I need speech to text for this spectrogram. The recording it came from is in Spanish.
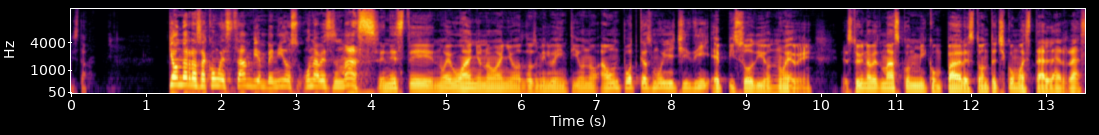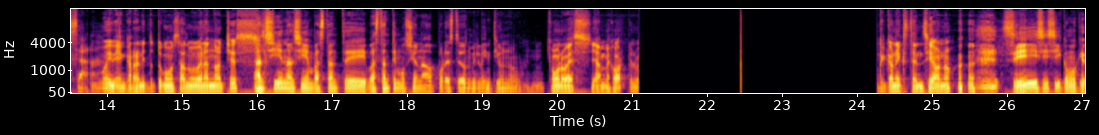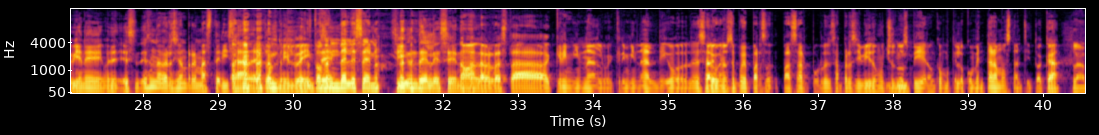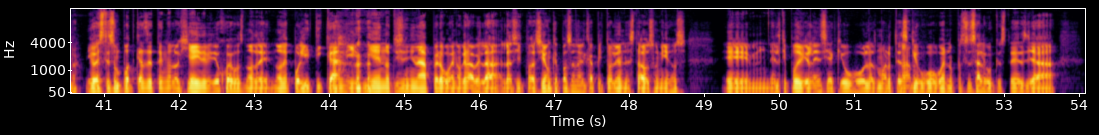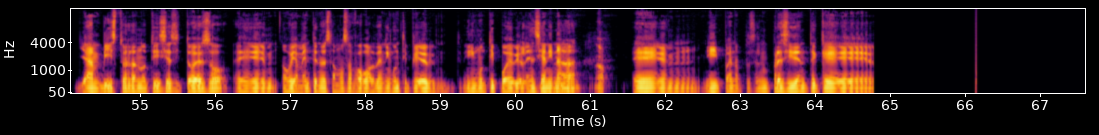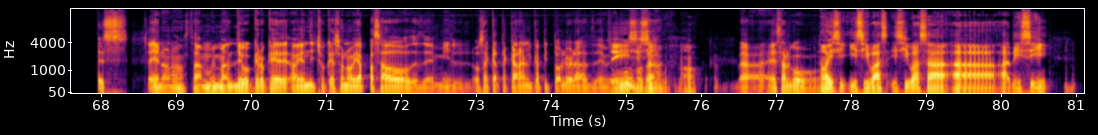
Está. ¿Qué onda, raza? ¿Cómo están? Bienvenidos una vez más en este nuevo año, nuevo año 2021, a un podcast muy HD, episodio 9. Estoy una vez más con mi compadre Stontech. ¿Cómo está la raza? Muy bien, carnalito, ¿tú cómo estás? Muy buenas noches. Al 100, al 100, bastante, bastante emocionado por este 2021. Ujú. ¿Cómo lo ves? ¿Ya mejor que el que con extensión, ¿no? Sí, sí, sí, como que viene, es, es una versión remasterizada del 2020. Estás en DLC, ¿no? Sí, un DLC, no, la verdad está criminal, güey, criminal, digo, es algo que no se puede pas- pasar por desapercibido, muchos nos pidieron como que lo comentáramos tantito acá. Claro. Digo, este es un podcast de tecnología y de videojuegos, no de, no de política, ni, ni de noticias ni nada, pero bueno, grave la, la situación que pasó en el Capitolio en Estados Unidos, eh, el tipo de violencia que hubo, las muertes Claro. que hubo, bueno, pues es algo que ustedes ya, ya han visto en las noticias y todo eso. Eh, obviamente no estamos a favor de ningún tipo de, ningún tipo de violencia ni nada. No. Eh, y bueno, pues un presidente que es... Sí, no, no, está muy mal. Digo, creo que habían dicho que eso no había pasado desde mil... O sea, que atacaran el Capitolio era de... Sí, uh, sí, o sí, sea, no. ah, Es algo... No, y si, y si vas, y si vas a, a, a DC.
